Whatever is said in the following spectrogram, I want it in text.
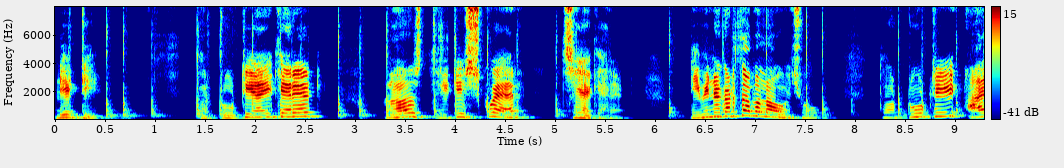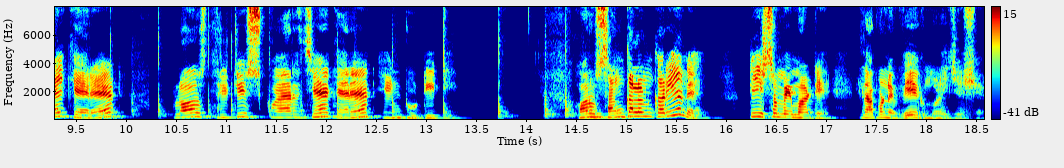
ડીટી તો two T I caret plus three T square J caret. ટીવીને કરતા બનાવું છું. તો two T I caret plus three T square J caret into DT. આનું સંકલન કરીએ ને ટી સમય માટે, એટલે આપણને વેગ મળી જશે.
